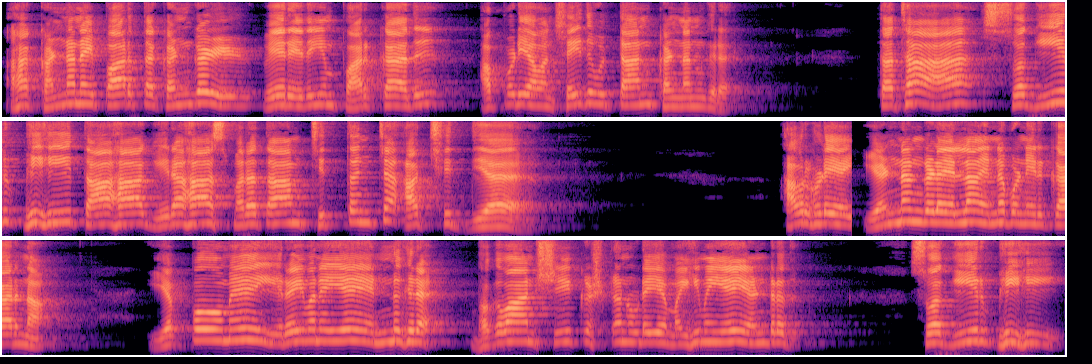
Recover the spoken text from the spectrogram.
ஆக கண்ணனை பார்த்த கண்கள் வேறு எதையும் பார்க்காது அப்படி அவன் செய்துவிட்டான் கண்ணன்கிறார். ததா ஸ்வகீர்பிஹி தாஹா கிரஹா ஸ்மரதாம் சித்தஞ்ச ஆச்சித்ய. அவர்களுடைய எண்ணங்களை எல்லாம் என்ன பண்ணியிருக்காருன்னா எப்பவுமே இறைவனையே எண்ணுகிற பகவான் ஸ்ரீகிருஷ்ணனுடைய மகிமையே என்றது. ஸ்வகீர்பிஹி.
